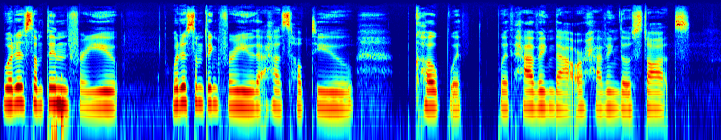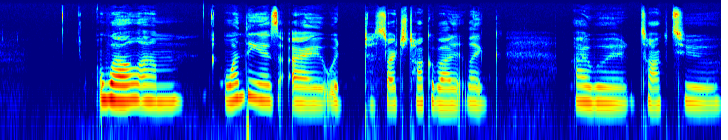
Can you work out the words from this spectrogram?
What is something for you? What is something for you that has helped you cope with with having that or having those thoughts? Well, um, one thing is I would t- start to talk about it. Like, I would talk to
